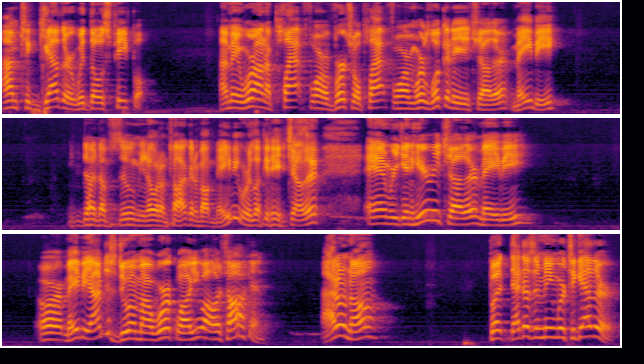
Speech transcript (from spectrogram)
I'm together with those people. I mean, we're on a platform, a virtual platform. We're looking at each other. Maybe. You've done enough Zoom, you know what I'm talking about. Maybe we're looking at each other and we can hear each other, maybe. Or maybe I'm just doing my work while you all are talking. I don't know. But that doesn't mean we're together.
